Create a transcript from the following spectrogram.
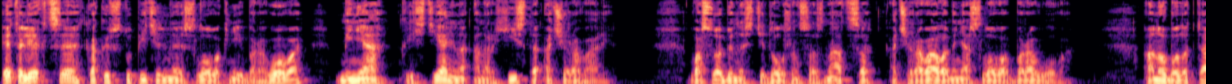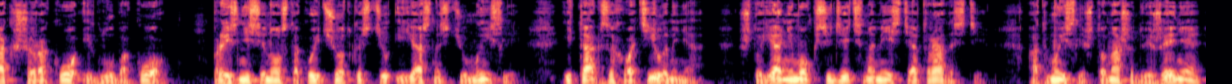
Эта лекция, как и вступительное слово к ней Борового, меня, крестьянина-анархиста, очаровали. В особенности, должен сознаться, очаровало меня слово Борового. Оно было так широко и глубоко, произнесено с такой четкостью и ясностью мысли, и так захватило меня, что я не мог сидеть на месте от радости, от мысли, что наше движение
